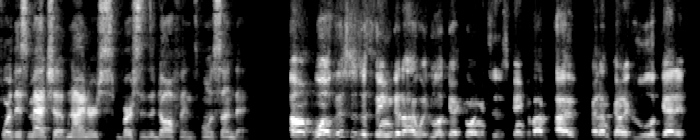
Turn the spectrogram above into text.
for this matchup, Niners versus the Dolphins on Sunday? Um, well, this is the thing that I would look at going into this game because I've, I've and I'm going to look at it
